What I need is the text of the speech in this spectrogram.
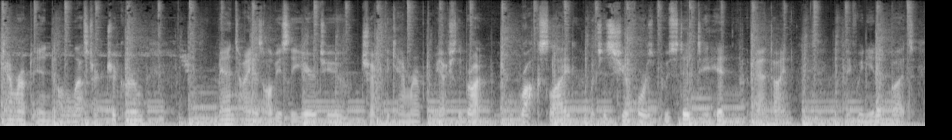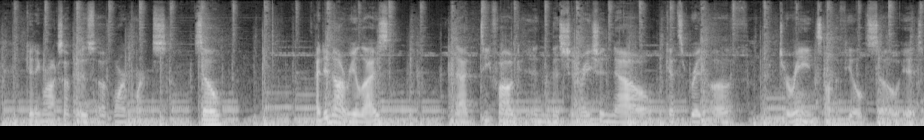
Camerupt in on the last turn of Trick Room. Mantine is obviously here to check the Camerupt. We actually brought Rock Slide, which is Sheer Force boosted to hit the Mantine if we need it, but getting rocks up is of more importance. So, I did not realize that Defog in this generation now gets rid of terrains on the field, so it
